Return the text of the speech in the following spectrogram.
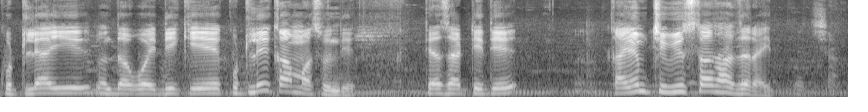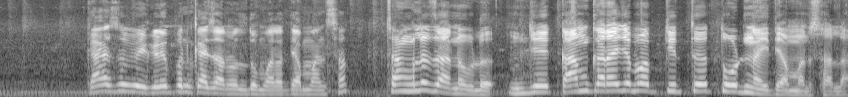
कुठल्याही वैद्यकीय कुठलंही काम असून दे त्यासाठी ते कायम चोवीस तास हजर आहेत. काय असं वेगळे पण काय जाणवलं तुम्हाला त्या माणसात? चांगलं जाणवलं. म्हणजे काम करायच्या बाबतीत तोड नाही त्या माणसाला.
